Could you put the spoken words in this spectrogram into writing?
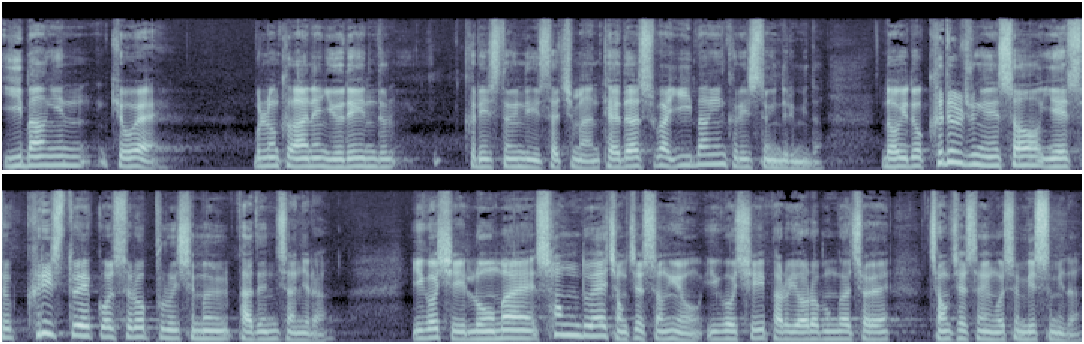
이방인 교회, 물론 그 안엔 유대인들, 그리스도인들이 있었지만 대다수가 이방인 그리스도인들입니다. 너희도 그들 중에서 예수 그리스도의 것으로 부르심을 받은 자니라. 이것이 로마의 성도의 정체성이요. 이것이 바로 여러분과 저의 정체성인 것을 믿습니다.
